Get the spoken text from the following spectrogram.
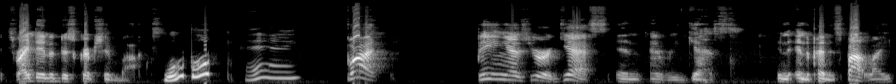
It's right there in the description box. Whoop whoop. Hey. But being as you're a guest in every guest in the independent spotlight,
